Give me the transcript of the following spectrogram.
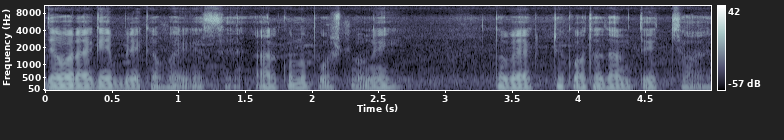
দেওয়ার আগে ব্রেকআপ হয়ে গেছে, আর কোনো প্রশ্ন নেই। তবে একটা কথা জানতে ইচ্ছা হয়।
